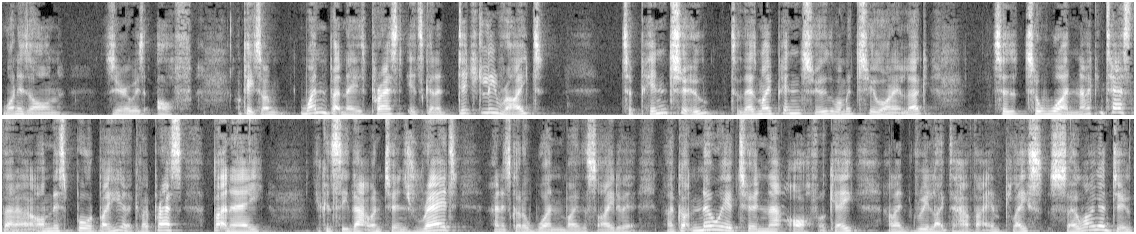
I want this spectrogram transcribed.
1 is on, 0 is off. Okay, so I'm, when button A is pressed, it's going to digitally write to pin 2. So there's my pin 2, the one with 2 on it, look, to, to 1. Now I can test that on this board by here. Like if I press button A, you can see that one turns red and it's got a 1 by the side of it. Now, I've got no way of turning that off, okay? And I'd really like to have that in place. So what I'm going to do,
